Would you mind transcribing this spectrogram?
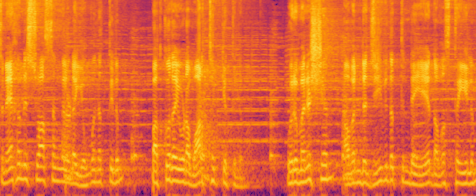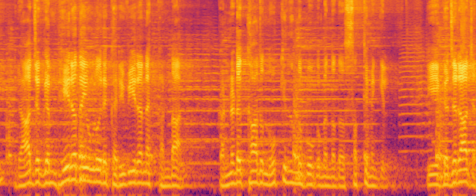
സ്നേഹനിശ്വാസങ്ങളുടെ യൗവനത്തിലും പക്വതയുടെ വാർദ്ധക്യത്തിലും. ഒരു മനുഷ്യൻ അവന്റെ ജീവിതത്തിന്റെ ഏതവസ്ഥയിലും രാജഗംഭീരതയുള്ള ഒരു കരിവീരനെ കണ്ടാൽ കണ്ണെടുക്കാതെ നോക്കി നിന്നു പോകുമെന്നത് സത്യമെങ്കിൽ ഈ ഗജരാജൻ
